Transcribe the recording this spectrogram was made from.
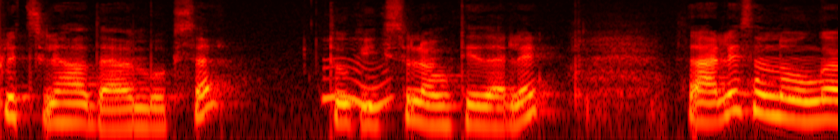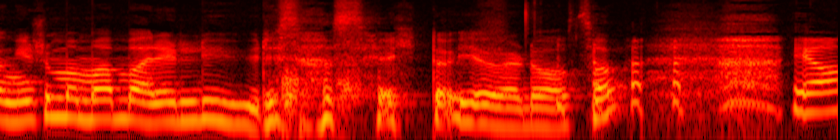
Plutselig hadde jeg en bukse. Tok ikke så lang tid heller. Så det er liksom noen ganger så mamma bare lurer seg selv til å gjøre det også. Ja.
